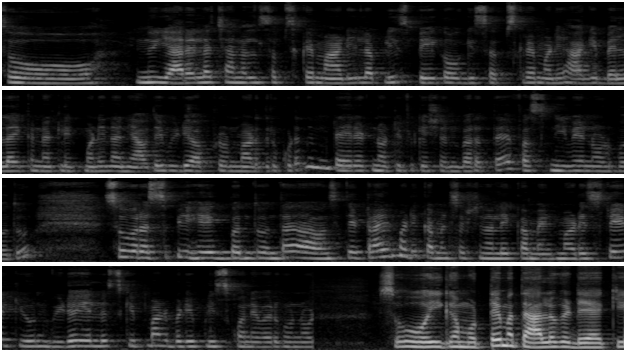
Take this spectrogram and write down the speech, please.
ಸೊ, ಇನ್ನು ಯಾರೆಲ್ಲ ಚಾನಲ್ ಸಬ್ಸ್ಕ್ರೈಬ್ ಮಾಡಿಲ್ಲ, ಪ್ಲೀಸ್ ಬೇಗ ಹೋಗಿ ಸಬ್ಸ್ಕ್ರೈಬ್ ಮಾಡಿ. ಹಾಗೆ ಬೆಲ್ ಐಕನ್ನ ಕ್ಲಿಕ್ ಮಾಡಿ. ನಾನು ಯಾವುದೇ ವಿಡಿಯೋ ಅಪ್ಲೋಡ್ ಮಾಡಿದ್ರು ಕೂಡ ನಿಮ್ಗೆ ಡೈರೆಕ್ಟ್ ನೋಟಿಫಿಕೇಶನ್ ಬರುತ್ತೆ. ಫಸ್ಟ್ ನೀವೇ ನೋಡ್ಬೋದು. ಸೊ ರೆಸಿಪಿ ಹೇಗೆ ಬಂತು ಅಂತ ಒಂದ್ಸತಿ ಟ್ರೈ ಮಾಡಿ ಕಮೆಂಟ್ ಸೆಕ್ಷನಲ್ಲಿ ಕಮೆಂಟ್ ಮಾಡಿ. ಸ್ಟೇಟ್ ಟ್ಯೂನ್ ವಿಡಿಯೋ ಎಲ್ಲೂ ಸ್ಕಿಪ್ ಮಾಡಿಬಿಡಿ. ಪ್ಲೀಸ್ ಕೊನೆವರೆಗೂ ನೋಡಿ. ಸೊ ಈಗ ಮೊಟ್ಟೆ ಮತ್ತು ಆಲೂಗಡ್ಡೆ ಹಾಕಿ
